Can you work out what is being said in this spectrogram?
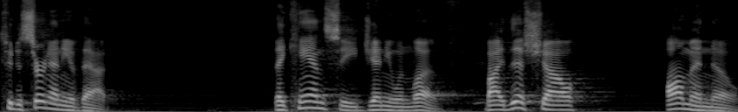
to discern any of that. They can see genuine love. By this shall all men know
